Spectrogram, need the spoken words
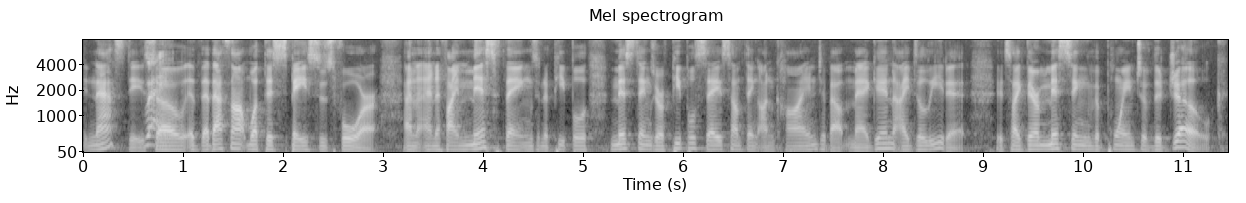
nasty. So if, that's not what this space is for. And and if I miss things, and if people miss things, or if people say something unkind about Meghan, I delete it. It's like they're missing the point of the joke.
